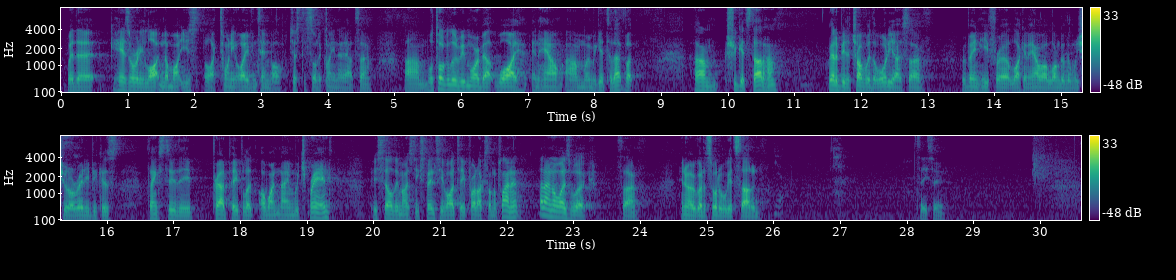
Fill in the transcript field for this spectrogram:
where the hair's already lightened, I might use like 20 or even 10 volt, just to sort of clean that out. So um, we'll talk a little bit more about why and how um, when we get to that, but um, should get started, huh? We had a bit of trouble with the audio, so we've been here for uh, like an hour longer than we should already because thanks to the proud people at I won't name which brand who sell the most expensive IT products on the planet, they don't always work. So anyway, we've got to it sorted, we'll get started. Yeah. See you soon.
